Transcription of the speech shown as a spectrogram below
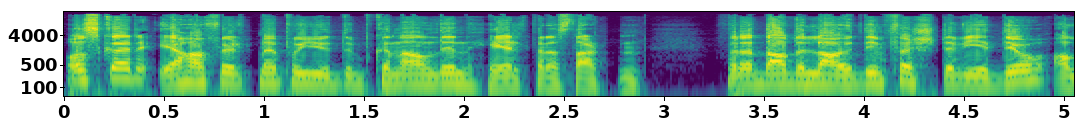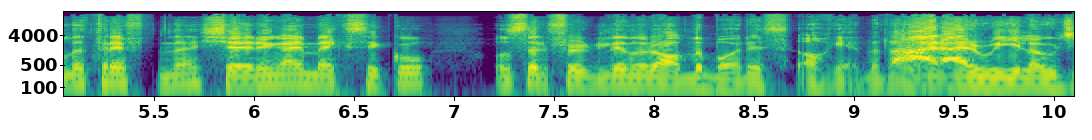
Oskar, jeg har fulgt med på YouTube-kanalen din helt fra starten. Fra da du la ut din første video, alle treffene, kjøringa i Mexico, og selvfølgelig når du hadde Boris. Ok, dette her er real OG.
